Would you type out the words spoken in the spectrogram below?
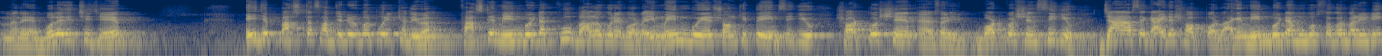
মানে বলে দিচ্ছি যে এই যে পাঁচটা সাবজেক্টের উপর পরীক্ষা দিবা ফার্স্টে মেইন বইটা খুব ভালো করে পড়বা। এই মেইন বইয়ের সংক্ষিপ্ত এমসিকিউ শর্ট কোশ্চেন সরি বড কোশ্চেন সিকিউ যা আছে গাইডে সব পড়বা। আগে মেইন বইটা মুখস্থ করবা রিডিং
